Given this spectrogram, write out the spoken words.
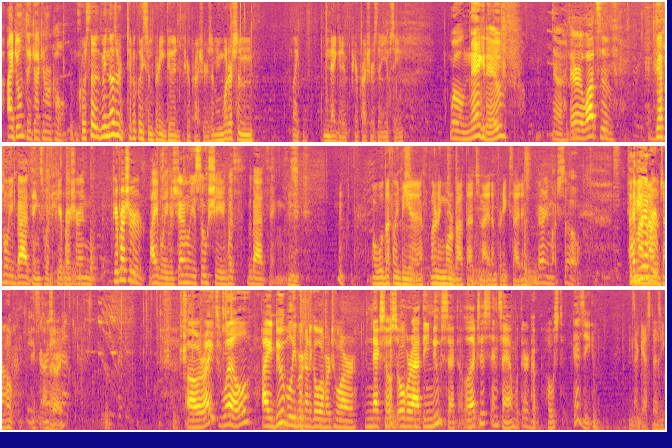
I don't think I can recall. Of course, those, I mean, those are typically some pretty good peer pressures. I mean, what are some, like, negative peer pressures that you've seen? Well, negative. uh, there are lots of definitely bad things with peer pressure, and peer pressure, I believe, is generally associated with the bad things. Well, we'll definitely be uh, learning more about that tonight. I'm pretty excited. Very much so. Keep Have you my ever? knowledge. Oh, I'm sorry. All right. Well, I do believe we're going to go over to our next host over at the new set, Alexis and Sam, with their host Desi I mean, their guest, Desi.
